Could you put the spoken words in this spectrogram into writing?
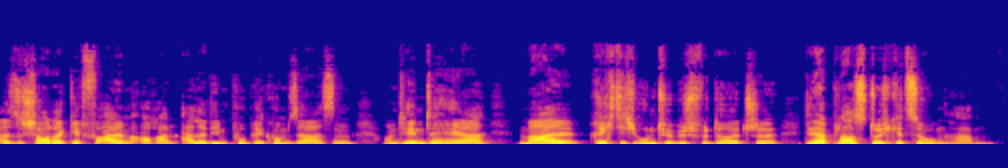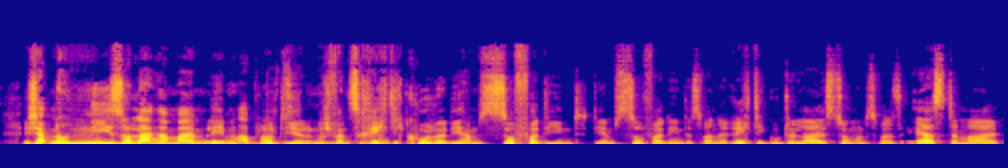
Also Shoutout geht vor allem auch an alle, die im Publikum saßen und hinterher mal richtig untypisch für Deutsche den Applaus durchgezogen haben. Ich habe noch nie so lange in meinem Leben applaudiert und ich fand's richtig cool, weil die haben es so verdient. Die haben es so verdient. Das war eine richtig gute Leistung und es war das erste Mal,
